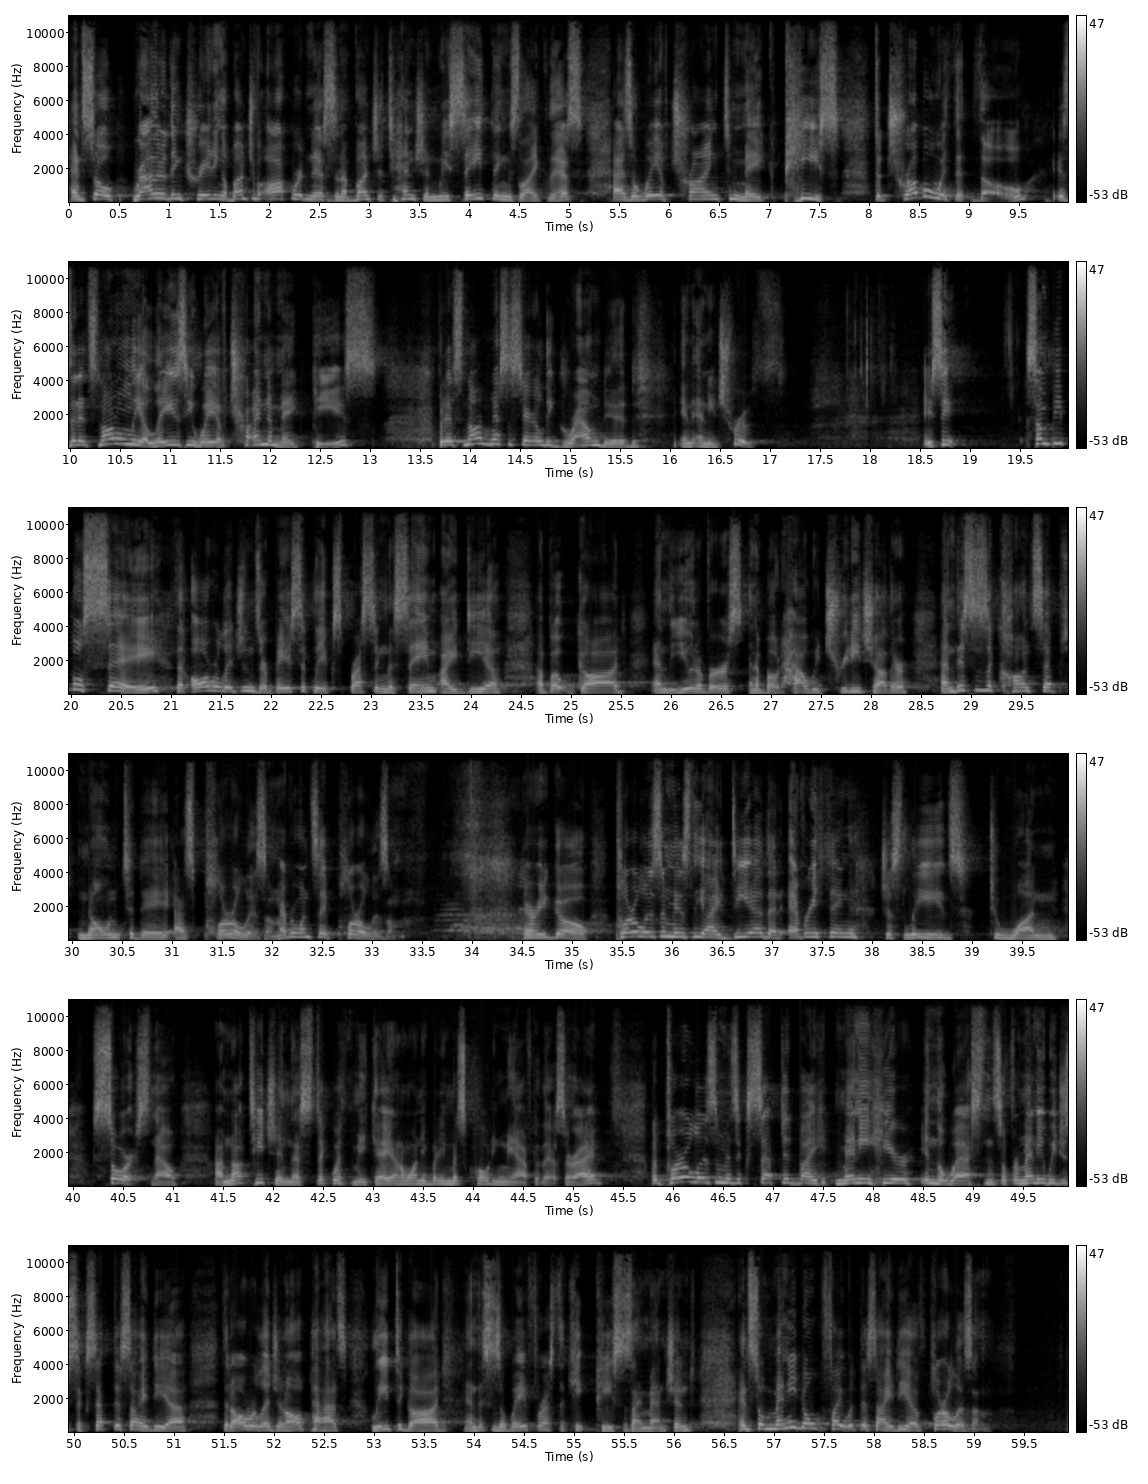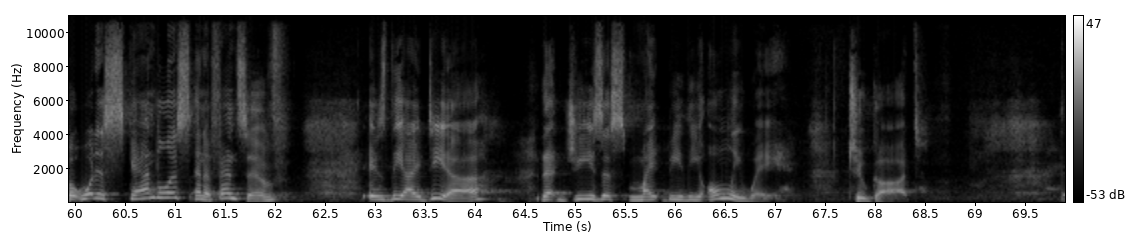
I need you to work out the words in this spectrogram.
And so rather than creating a bunch of awkwardness and a bunch of tension, we say things like this as a way of trying to make peace. The trouble with it, though, is that it's not only a lazy way of trying to make peace, but it's not necessarily grounded in any truth. You see, some people say that all religions are basically expressing the same idea about God and the universe and about how we treat each other. And this is a concept known today as pluralism. Everyone say pluralism. There you go. Pluralism is the idea that everything just leads to one source. Now, I'm not teaching this. Stick with me, okay? I don't want anybody misquoting me after this, all right? But pluralism is accepted by many here in the West. And so for many, we just accept this idea that all religion, all paths lead to God. And this is a way for us to keep peace, as I mentioned. And so many don't fight with this idea of pluralism. But what is scandalous and offensive is the idea that Jesus might be the only way to God.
